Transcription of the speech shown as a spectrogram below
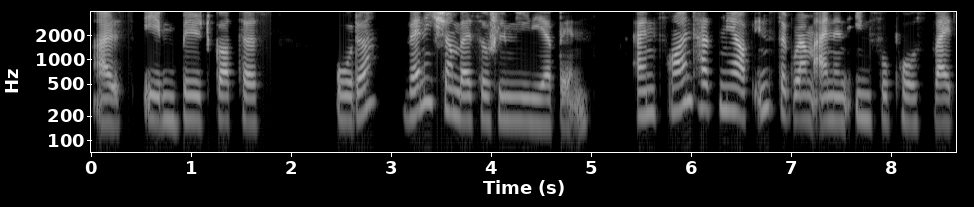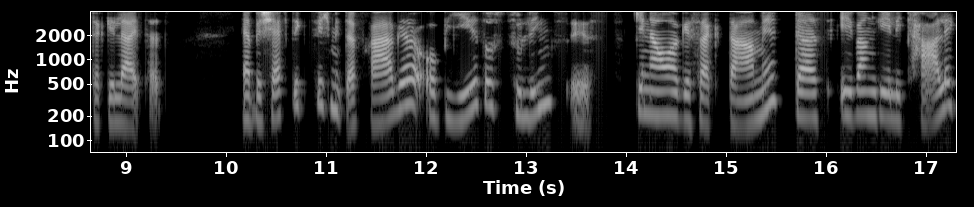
als Ebenbild Gottes, oder? Wenn ich schon bei Social Media bin. Ein Freund hat mir auf Instagram einen Infopost weitergeleitet. Er beschäftigt sich mit der Frage, ob Jesus zu links ist. Genauer gesagt damit, dass evangelikale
